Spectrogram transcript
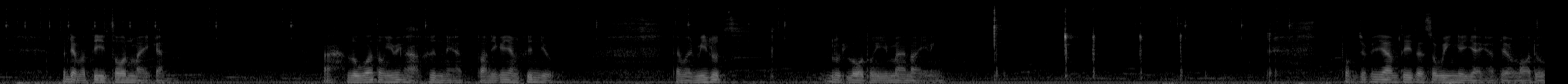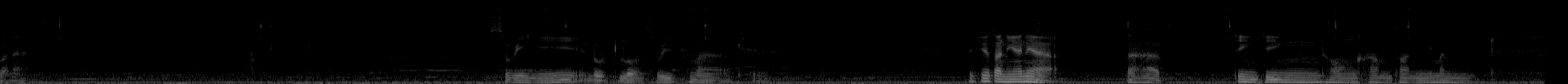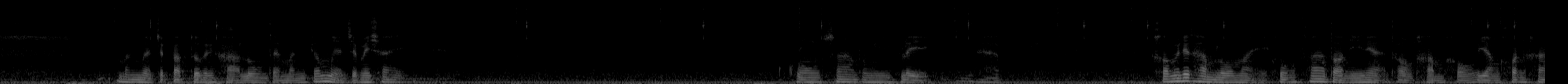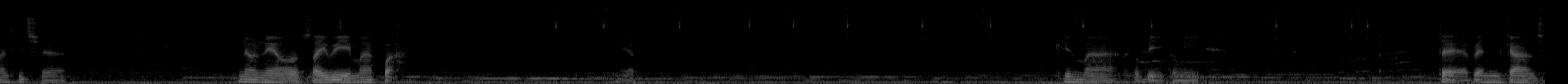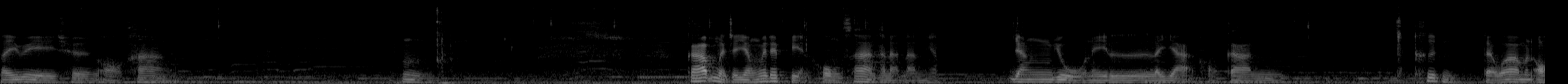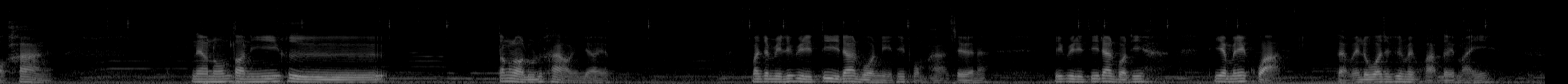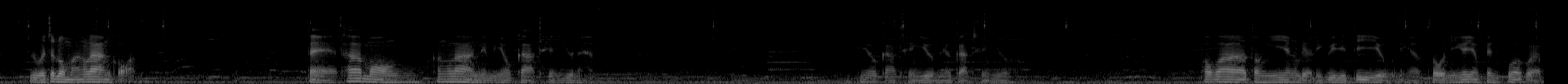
แล้วเดี๋ยวมาตีโซนใหม่กันอะรู้ว่าตรงนี้เป็นขาขึ้นนะครับตอนนี้ก็ยังขึ้นอยู่ แต่เหมือนมีหลุดหลุดโลตรงนี้มาหน่อยหนึ่งผมจะพยายามตีแต่สวิงใหญ่ๆครับ เดี๋ยวรอดูก่อนนะ สวิงนี้หลุดโลสวีปขึ้นมา โอเค โอเค ตอนนี้เนี่ยนะครับจริงๆ ทองคำตอนนี้มัน มันเหมือนจะปรับตัวเป็นขาลงแต่มันก็เหมือนจะไม่ใช่ ครงสร้างตรงนี้เบรกนะครับเขาไม่ได้ทำโลใหม่ โครงสร้างตอนนี้เนี่ย ทองคำเขายังค่อนข้างที่จะแนวแนวไซด์เวย์มากกว่าเนี่ยขึ้นมาแล้วก็เบรกตรงนี้ แต่เป็นการไซด์เวย์เชิงออกข้าง อืม กราฟเหมือนจะยังไม่ได้เปลี่ยนโครงสร้างขนาดนั้นครับ ยังอยู่ในระยะของการขึ้น แต่ว่ามันออกข้าง แนวโน้มตอนนี้คือ ต้องรอรุ้นข่าวอย่างเดียวครับมันจะมี liquidity ด้านบนนี่ที่ผมหาเจอนะ liquidity ด้านบนที่ที่ยังไม่ได้ขวาด แต่ไม่รู้ว่าจะขึ้นไปขวาดเลยไหม หรือว่าจะลงมาข้างล่างก่อน แต่ถ้ามองข้างล่างเนี่ยมีโอกาสถึงอยู่นะครับ มีโอกาสถึงอยู่ มีโอกาสถึงอยู่ เพราะว่าตรงนี้ยังเหลือ liquidity อยู่นี่ครับ โซนนี้ก็ยังเป็นพวกแบบ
